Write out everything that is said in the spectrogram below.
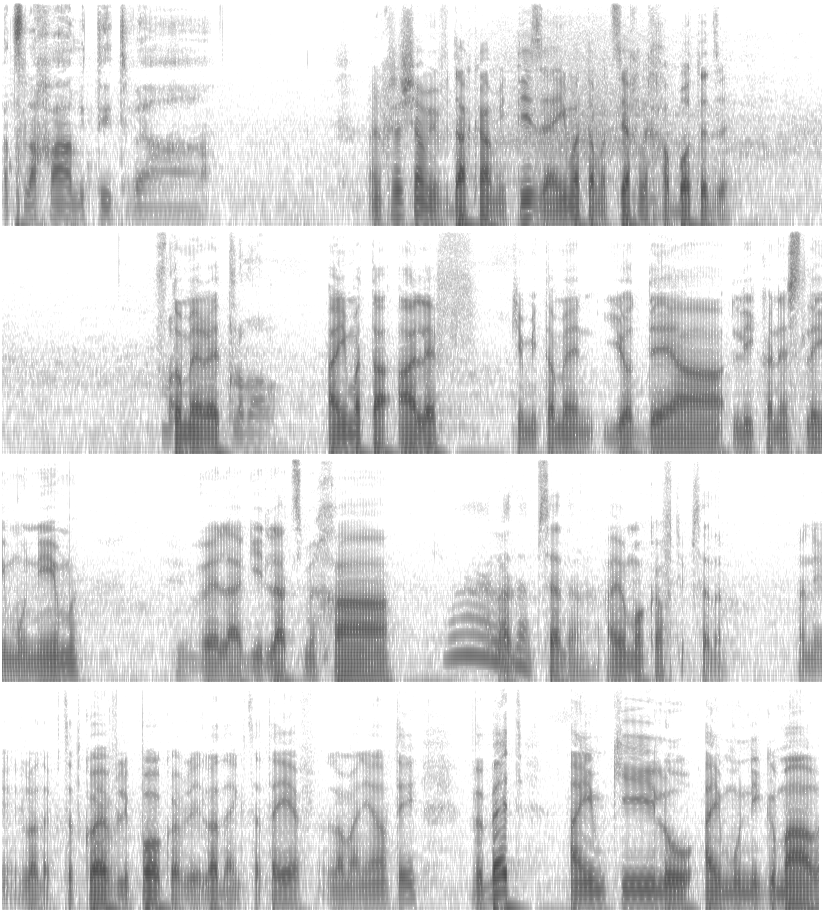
ההצלחה האמיתית וה... אני חושב שהמבדק האמיתי זה האם אתה מצליח לכבות את זה. זאת אומרת, כלומר, האם אתה א', כמתאמן, יודע להיכנס לאימונים ולהגיד לעצמך, אה, לא יודע, בסדר, היום עקפתי, בסדר. אני לא יודע, קצת כואב לי פה, כואב לי, לא יודע, אני קצת עייף, לא מעניין אותי. וב', האם כאילו האימון נגמר,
